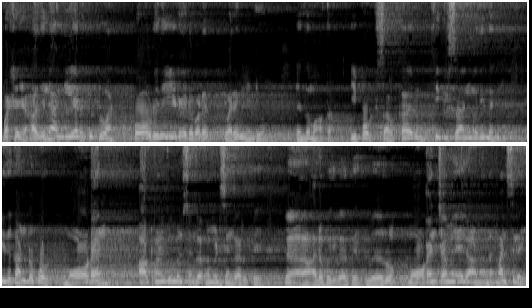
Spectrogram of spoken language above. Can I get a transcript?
പക്ഷേ അതിന് അംഗീകാരം കിട്ടുവാൻ കോടതിയുടെ ഇടപെടൽ വരെ വേണ്ടി വന്നു. എന്ന് മാത്രം. ഇപ്പോൾ സർക്കാരും ചികിത്സാനുമതി നൽകി. ഇത് കണ്ടപ്പോൾ മോഡേൺ ആൾട്ടർനേറ്റീവ് മെഡിസിൻ മെഡിസിൻകാർക്ക് അലോപ്പതിക്കാർക്ക് വെറും മോഡേൺ ചമയലാണെന്ന് മനസ്സിലായി.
